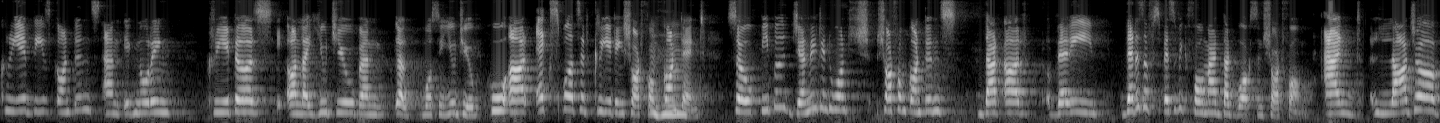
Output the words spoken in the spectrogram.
create these contents and ignoring creators on like YouTube and well, mostly YouTube who are experts at creating short form mm-hmm. content. So people generally tend to want sh- short form contents that are very there is a specific format that works in short form. And larger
